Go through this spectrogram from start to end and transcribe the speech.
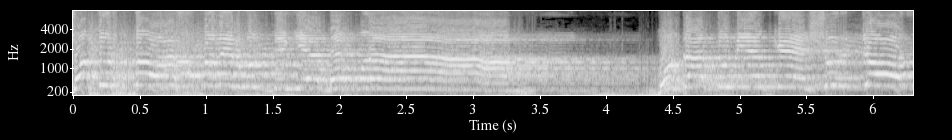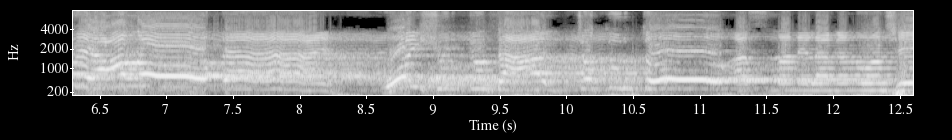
চতুর্থ আসমানের মধ্যে গিয়া দেখলাম, গোটা দুনিয়াকে সূর্য যে আলো দেয়, ওই সূর্যটা চতুর্থ আসমানে লাগানো আছে।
